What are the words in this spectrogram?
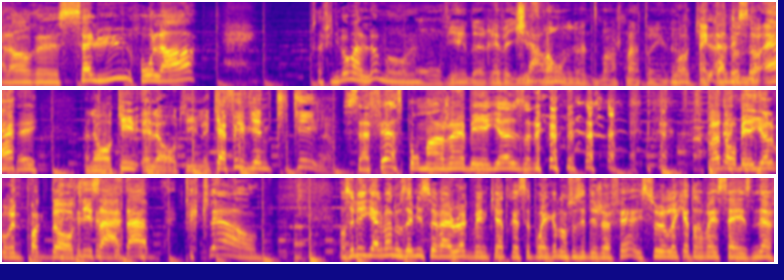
Alors, euh, salut, hola. Ça finit pas mal là, mon. On vient de réveiller Ciao. du monde là, dimanche matin. Là, Ouais, ok, Avec ta avec toune ça, de- Hein? hey. Le café vient de kicker. Là. Ça fesse pour manger un bagel, ça. Tu prends ton bagel pour une poque de hockey sur la table. Clair. On salue également nos amis sur iRock247.com, donc ça c'est déjà fait, et sur le 96.9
